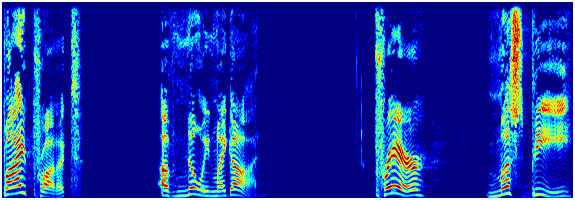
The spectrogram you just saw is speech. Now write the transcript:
byproduct of knowing my God. Prayer must be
